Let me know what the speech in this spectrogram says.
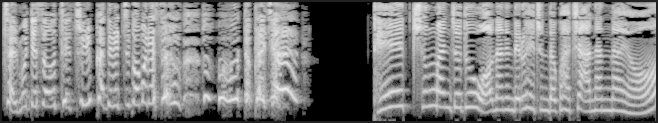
잘못해서 제 출입카드를 찍어버렸어요. 어, 어떡하지? 대충 만져도 원하는 대로 해준다고 하지 않았나요?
